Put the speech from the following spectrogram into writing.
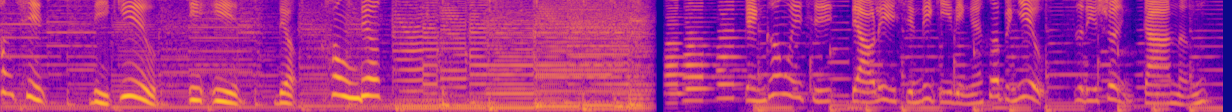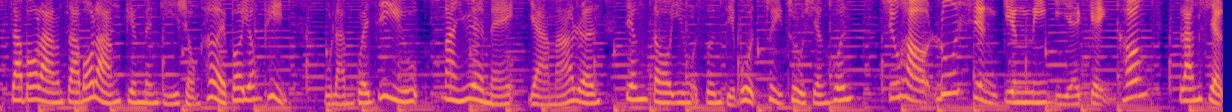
零七二九一一六零六。健康维持、调理生理机能的好朋友——斯利顺佳能。查甫人、查某人更年期上好的保养品，有蓝桂枝油、蔓越莓、亚麻仁等多样纯植物萃取成分，守护女性更年期的健康。男性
